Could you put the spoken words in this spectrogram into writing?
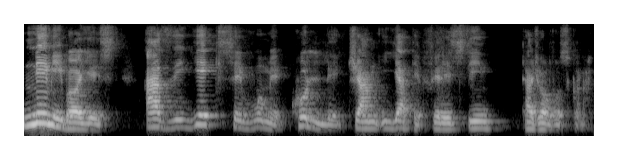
نمی بایست از یک سوم کل جمعیت فلسطین تجاوز کنند.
